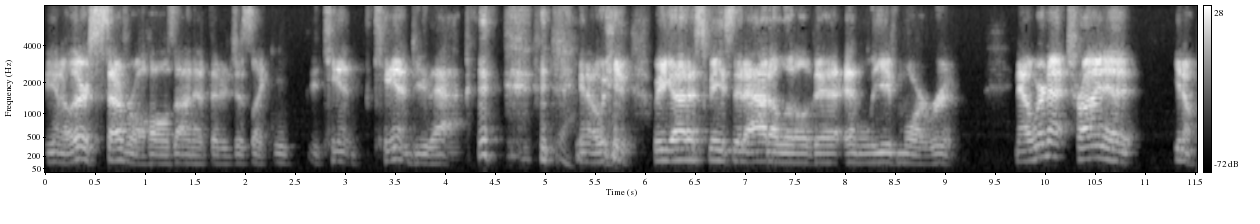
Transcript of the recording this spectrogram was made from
you know there's several holes on it that are just like you can't can't do that. You know we we got to space it out a little bit and leave more room. Now we're not trying to you know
